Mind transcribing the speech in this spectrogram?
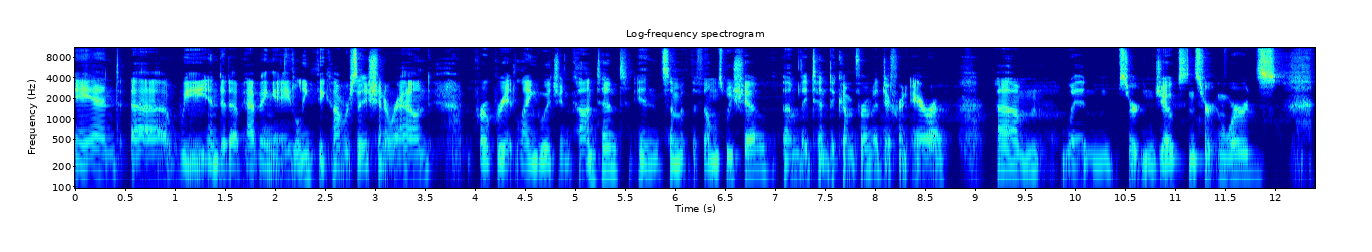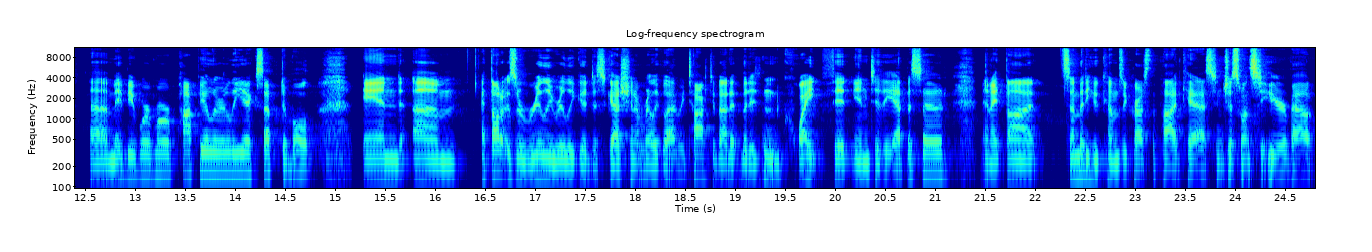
and uh, we ended up having a lengthy conversation around appropriate language and content in some of the films we show. Um, they tend to come from a different era um, when certain jokes and certain words uh, maybe were more popularly acceptable. And um, I thought it was a really, really good discussion. I'm really glad we talked about it, but it didn't quite fit into the episode. And I thought somebody who comes across the podcast and just wants to hear about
